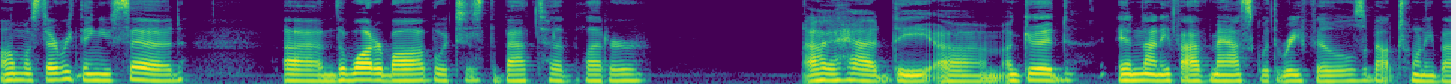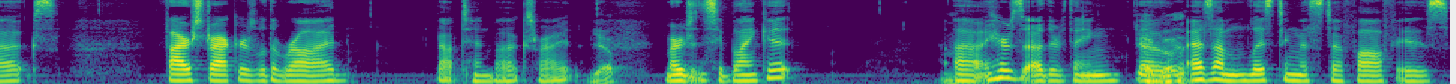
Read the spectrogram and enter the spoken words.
almost everything you said. Um, the WaterBOB, which is the bathtub bladder. I had the um, a good N95 mask with refills, about twenty bucks. Fire strikers with a rod, about ten bucks, right? Yep. Emergency blanket. Uh, here's the other thing, though. Yeah, as I'm listing this stuff off, is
